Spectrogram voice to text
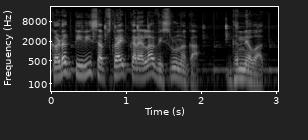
कडक टी व्ही सबस्क्राईब करायला विसरू नका. धन्यवाद.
